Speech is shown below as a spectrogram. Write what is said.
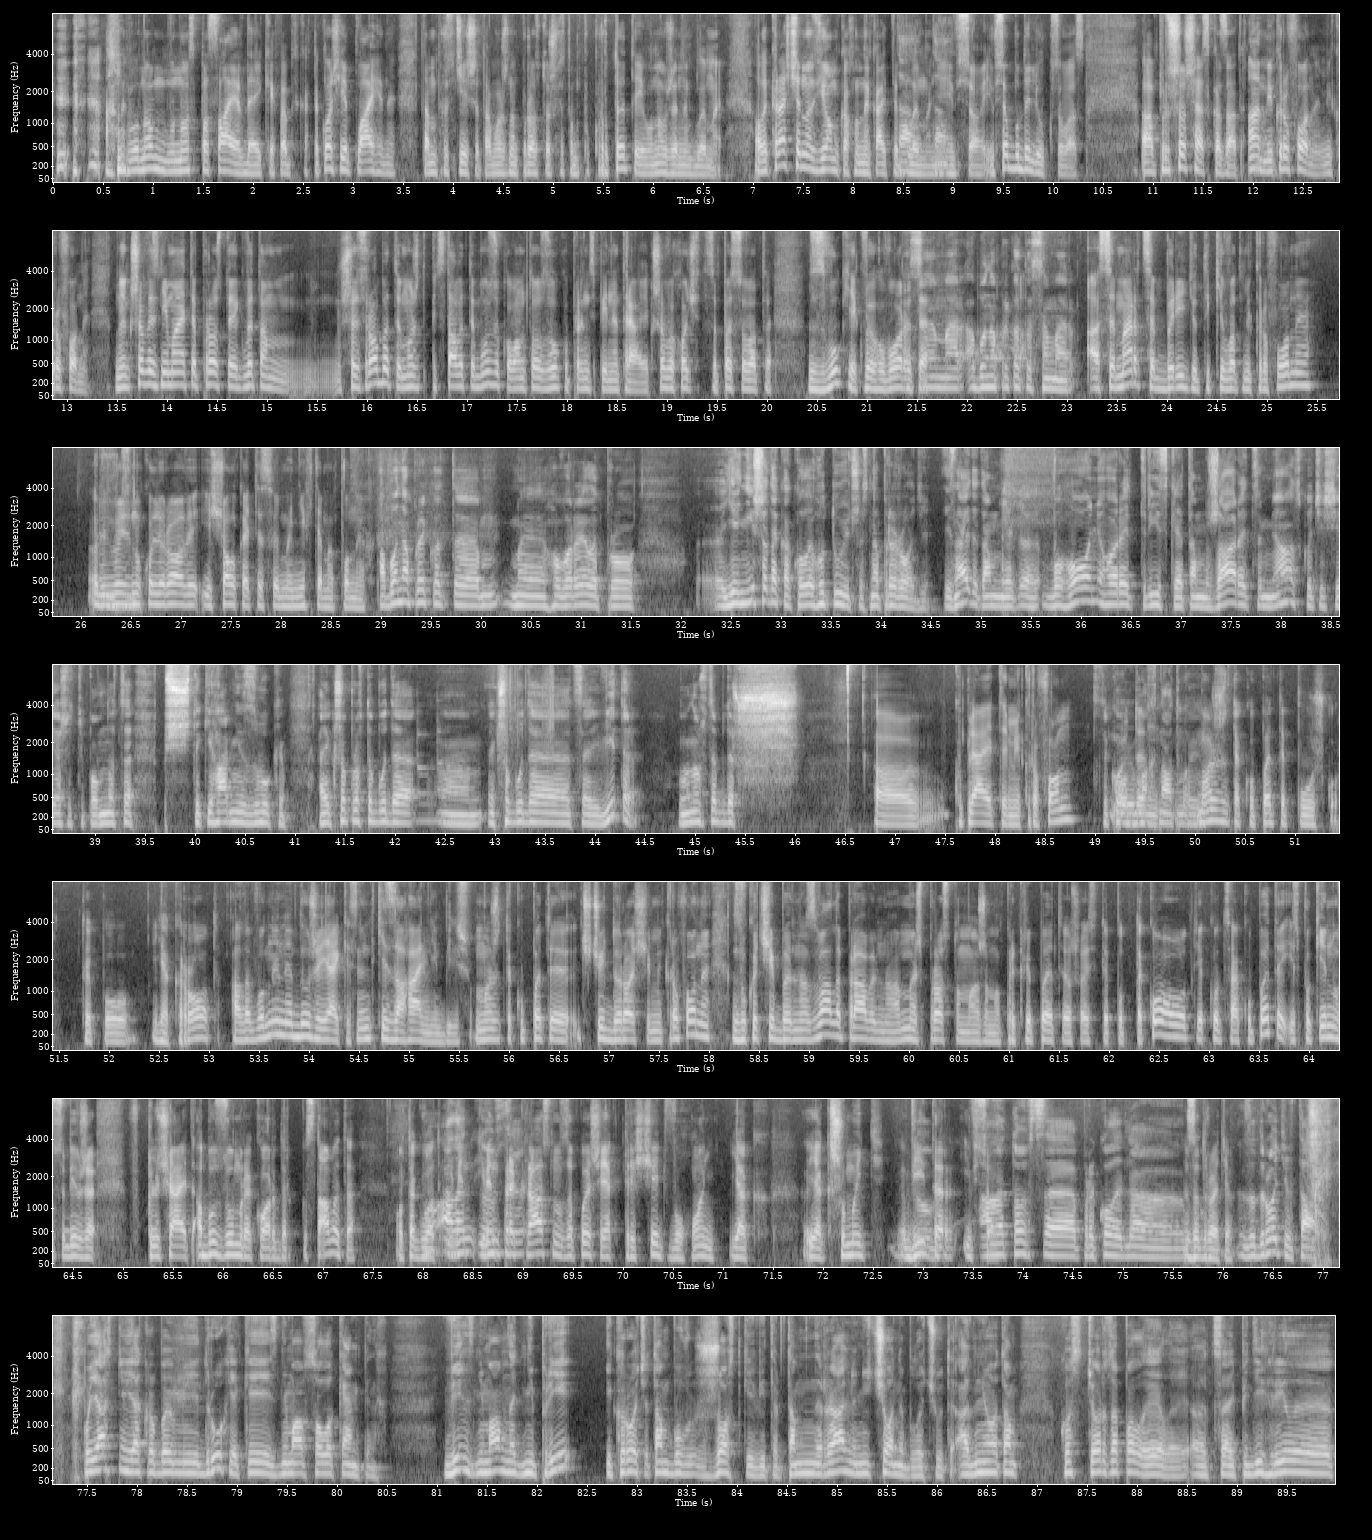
Але воно, воно спасає в деяких випадках. Також є плагіни, там простіше, там можна просто щось там покрутити, і воно вже не блимає. Але краще на зйомках уникайте Так, блимання так. і все. І все буде люкс у вас. А, про що ще сказати? А, мікрофони. мікрофони. Ну, якщо ви знімаєте просто, як ви там щось робите, можете підставити музику, вам того звуку, в принципі, і не треба. Якщо ви хочете записувати звук, як ви говорите. СМР, або, наприклад, СМР. АСМР це беріть отакі от мікрофони різнокольорові і щелкайте своїми нігтями по них. Або, наприклад, е, ми говорили про. е, Є ніша така, коли готують щось на природі. І знаєте, там як е, вогонь горить, тріскає, там жариться м'ясо чи ще щось, типу, воно це пш, такі гарні звуки. А якщо просто буде, е, якщо буде цей вітер, воно ж це буде. Е, купляєте мікрофон. З такою мохнаткою. м- Можете купити пушку, типу як рот, але вони не дуже якісні, вони такі загальні більш. Можете купити чуть-чуть дорожчі мікрофони. Звукачі би назвали правильно, а ми ж просто можемо прикріпити щось типу такого, от, як оце купити, і спокійно собі вже включаєте або зум-рекордер ставите. Отак Ну, от. і він, і він все- прекрасно запише, як тріщить вогонь, як, як шумить вітер Добре. і все. Але то все приколи для Задротів. Задротів, так. Пояснюю, як робив мій друг, який знімав соло-кемпінг. Він знімав на Дніпрі, і коротше, там був жорсткий вітер, там реально нічого не було чути. А в нього там костер запалили, е, це, підігріли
